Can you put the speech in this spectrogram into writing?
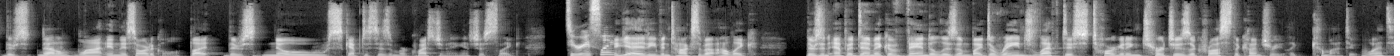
there's not a lot in this article, but there's no skepticism or questioning. It's just like Seriously? Yeah, it even talks about how like there's an epidemic of vandalism by deranged leftists targeting churches across the country. Like, come on, dude, what?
